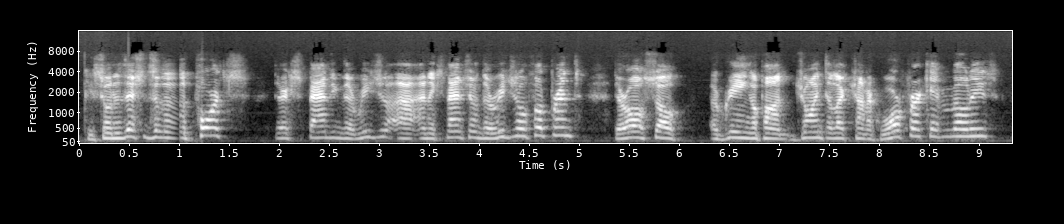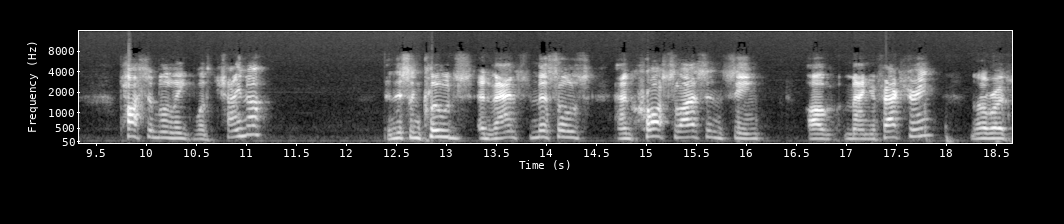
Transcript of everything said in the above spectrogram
Okay, so in addition to the ports, they're expanding their regional uh, an expansion of their regional footprint. They're also agreeing upon joint electronic warfare capabilities, possibly linked with China. And this includes advanced missiles and cross licensing of manufacturing. In other words,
